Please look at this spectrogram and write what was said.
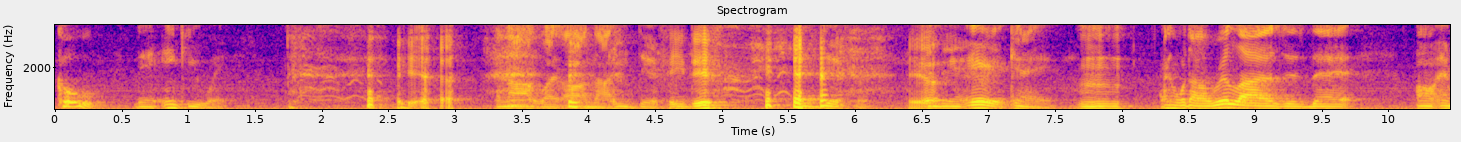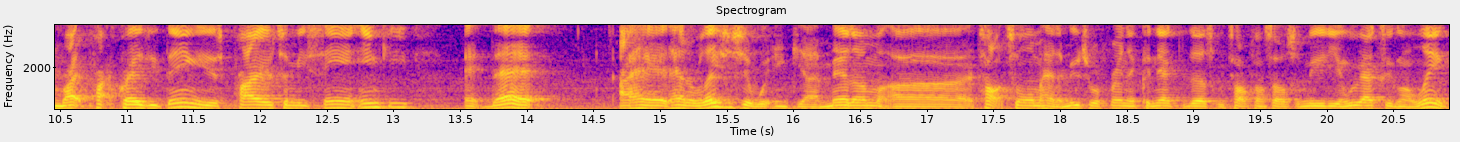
cool. Then Inky went, yeah, and I was like, oh nah, he different. he did. He different. Yeah. Mm-hmm. And then Eric came. And what I realized is that, uh, and right, crazy thing is, prior to me seeing Inky, at that, I had had a relationship with Inky. I met him, uh, talked to him. I had a mutual friend that connected us. We talked on social media, and we were actually going to link.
